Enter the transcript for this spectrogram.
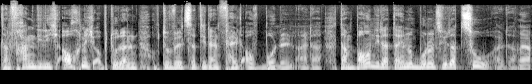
dann fragen die dich auch nicht, ob du dann, ob du willst, dass die dein Feld aufbuddeln, Alter. Dann bauen die das dahin und buddeln es wieder zu, Alter. Ja.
